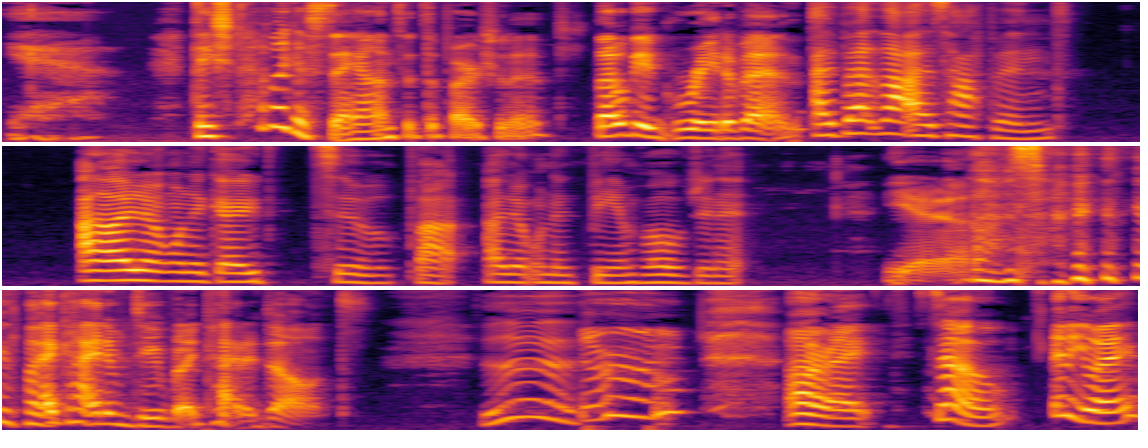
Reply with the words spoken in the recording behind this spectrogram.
Yeah. They should have like a seance at the parsonage. That would be a great event. I bet that has happened. I don't want to go to that. I don't want to be involved in it. yeah. I'm sorry. I kind of do, but I kind of don't. All right. So, anyway,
